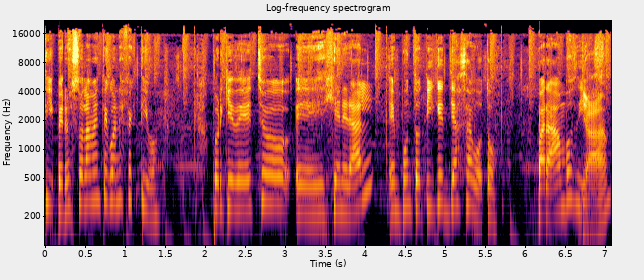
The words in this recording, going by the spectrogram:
Sí, pero solamente con efectivo. Porque de hecho, eh, general, en punto ticket ya se agotó. Para ambos días. Ya.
